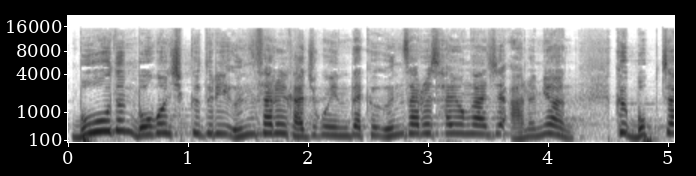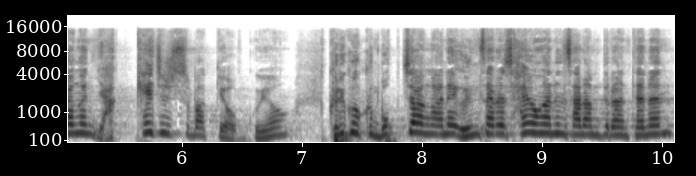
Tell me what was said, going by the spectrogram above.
모든 목원 식구들이 은사를 가지고 있는데 그 은사를 사용하지 않으면 그 목장은 약해질 수밖에 없고요. 그리고 그 목장 안에 은사를 사용하는 사람들한테는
